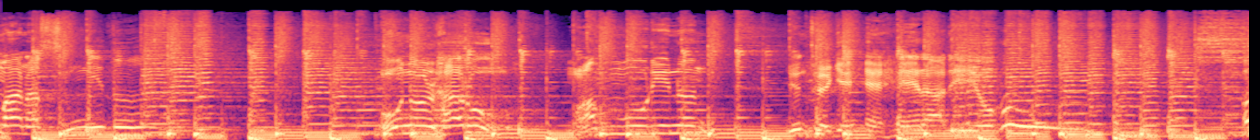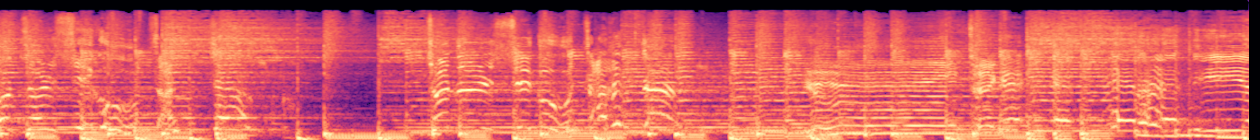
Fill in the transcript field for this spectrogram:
합니다. 오늘 하루 마무리는 윤택의 에라디오. 어쩔시구 짠짠. 저들시구 짠짠. 윤택의 에라디오.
